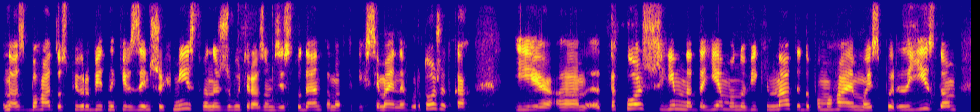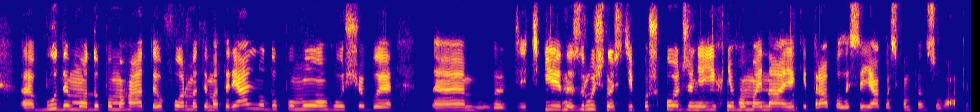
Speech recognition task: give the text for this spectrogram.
У нас багато співробітників з інших міст. Вони живуть разом зі студентами в таких сімейних гуртожитках, і е, також їм надаємо нові кімнати, допомагаємо із переїздом. Е, Будемо допомагати оформити матеріальну допомогу, щоб е, ті незручності пошкодження їхнього майна, які трапилися, якось компенсувати.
